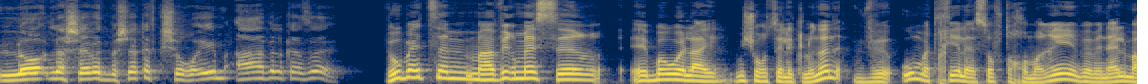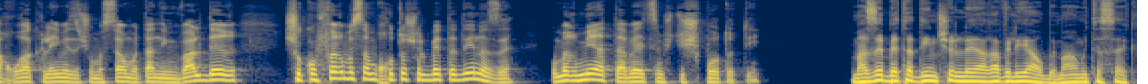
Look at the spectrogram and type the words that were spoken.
לא לשבת בשקט כשרואים עוול כזה. והוא בעצם מעביר מסר, אה, בואו אליי, מי שרוצה להתלונן, והוא מתחיל לאסוף את החומרים ומנהל מאחורי הקלעים איזשהו משא ומתן עם ולדר, שכופר בסמכותו של בית הדין הזה. הוא אומר, מי אתה בעצם שתשפוט אותי? מה זה בית הדין של הרב אליהו? במה הוא מתעסק?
